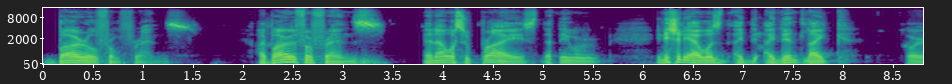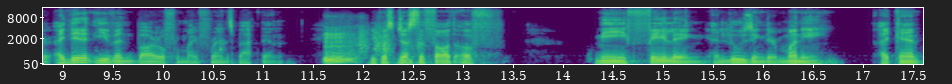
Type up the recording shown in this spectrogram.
borrow from friends. I borrowed from friends, and I was surprised that they were. Initially, I was I, I didn't like, or I didn't even borrow from my friends back then mm, because just the thought of me failing and losing their money, I can't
